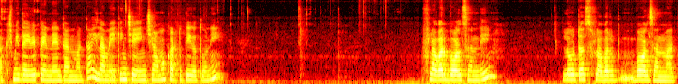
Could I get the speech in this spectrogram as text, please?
లక్ష్మీదేవి పెండెంట్ అనమాట ఇలా మేకింగ్ చేయించాము కట్టుతీగతోని. ఫ్లవర్ బాల్స్ అండి. లోటస్ ఫ్లవర్ బాల్స్ అన్నమాట.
